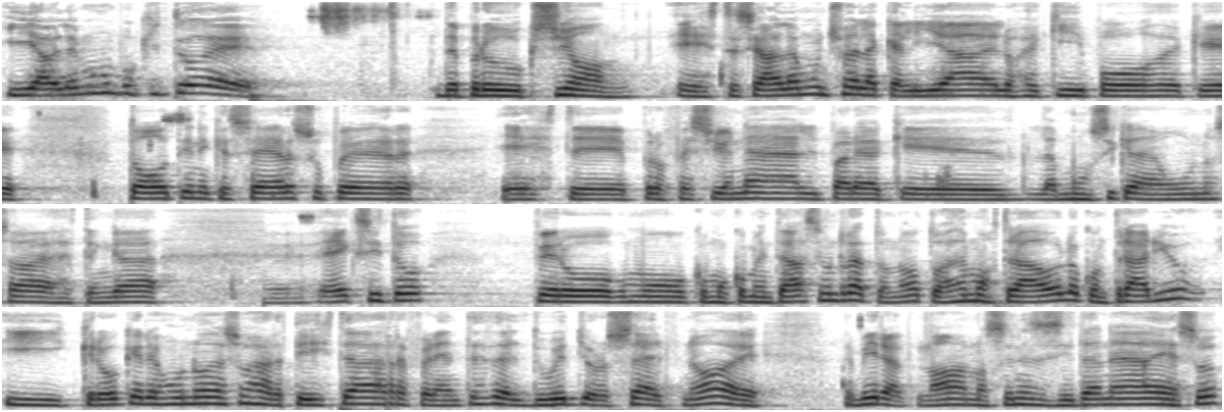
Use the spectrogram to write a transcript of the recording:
Y hablemos un poquito de, de producción. Este, se habla mucho de la calidad de los equipos, de que todo tiene que ser súper este, profesional para que la música de uno ¿sabes? tenga eh, éxito. Pero como, como comentaba hace un rato, ¿no? Tú has demostrado lo contrario y creo que eres uno de esos artistas referentes del do it yourself, ¿no? De, de mira, no, no se necesita nada de eso.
